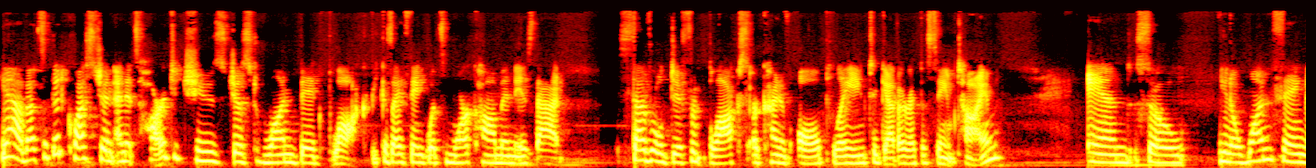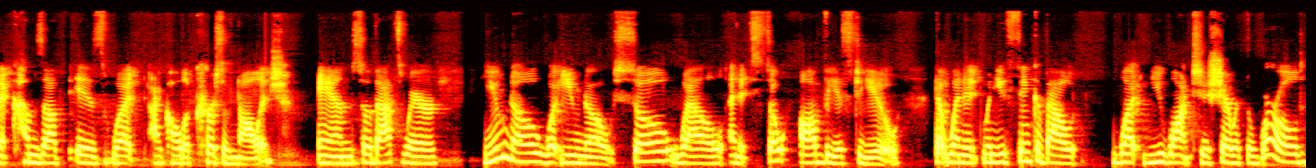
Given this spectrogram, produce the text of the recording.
Yeah, that's a good question. And it's hard to choose just one big block because I think what's more common is that several different blocks are kind of all playing together at the same time. And so you know, one thing that comes up is what I call the curse of knowledge. And so that's where you know what you know so well and it's so obvious to you that when it when you think about what you want to share with the world,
